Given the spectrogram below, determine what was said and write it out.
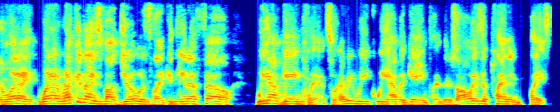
And what I what I recognize about Joe is like in the NFL, we have game plans. So every week we have a game plan. There's always a plan in place.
